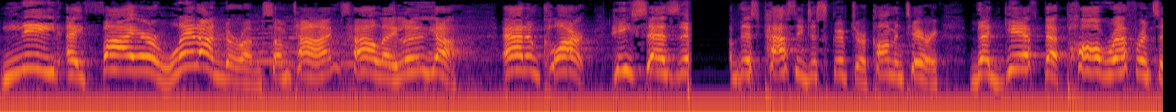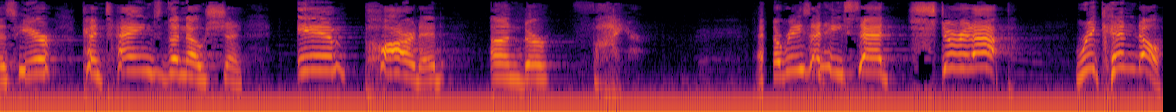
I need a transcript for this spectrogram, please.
need a fire lit under them sometimes. Hallelujah. Adam Clarke, he says this, this passage of scripture, commentary. The gift that Paul references here contains the notion imparted under fire. And the reason he said, stir it up, rekindle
